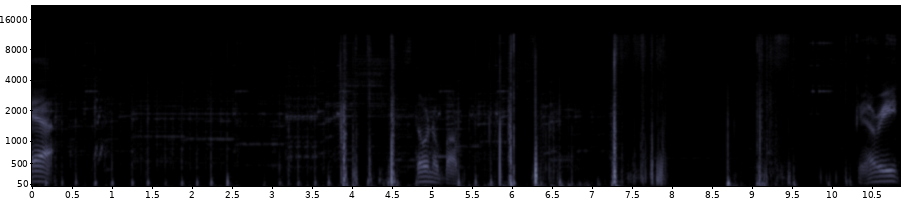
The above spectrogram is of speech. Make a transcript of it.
Yeah. Storno Bob. Okay, I already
